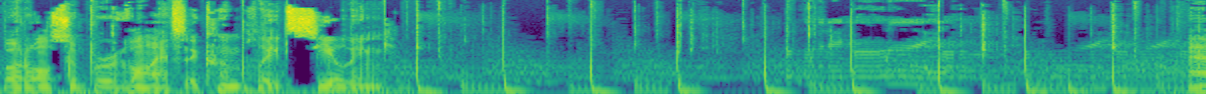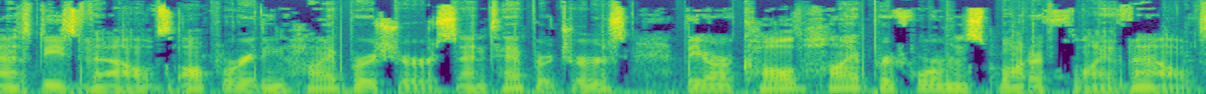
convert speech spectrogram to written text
but also provides a complete sealing. As these valves operate in high pressures and temperatures, they are called high-performance butterfly valves.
